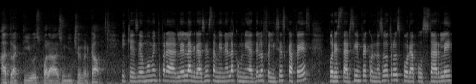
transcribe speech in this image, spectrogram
atractivos para su nicho de mercado. y que sea un momento para darle las gracias también a la comunidad de los Felices Cafés por estar siempre con nosotros, por apostarle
